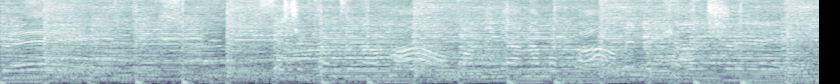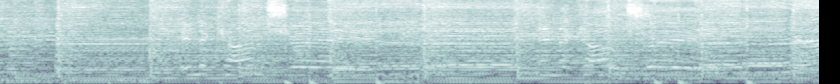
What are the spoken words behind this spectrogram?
Country. Says she come to no harm on the animal farm in the country. In the country. In the country.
